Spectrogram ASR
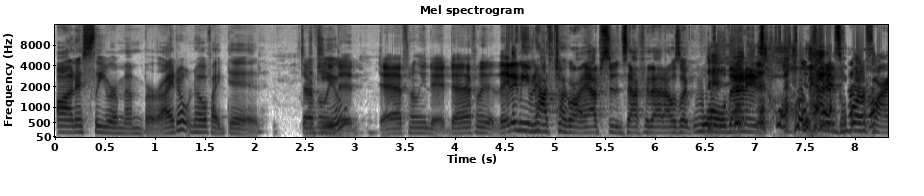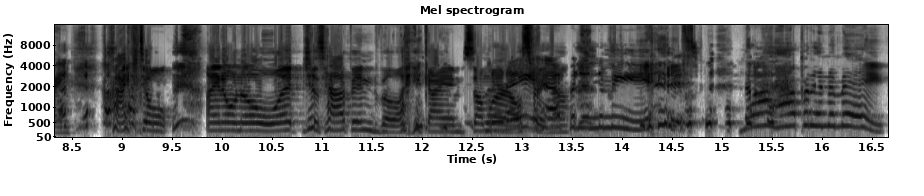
honestly remember. I don't know if I did. Definitely you? did. Definitely did. Definitely did. They didn't even have to talk about abstinence after that. I was like, whoa, that is that is horrifying. I don't I don't know what just happened, but like I am somewhere else right now. happening to me. It's not happening to me.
